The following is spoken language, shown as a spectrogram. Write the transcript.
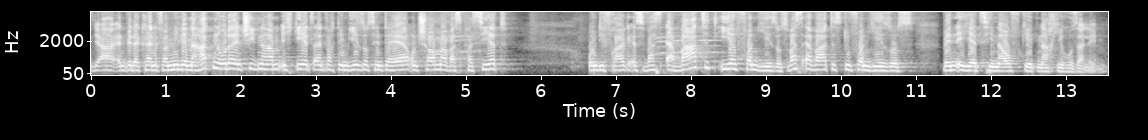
ja entweder keine Familie mehr hatten oder entschieden haben, ich gehe jetzt einfach dem Jesus hinterher und schau mal, was passiert. Und die Frage ist, was erwartet ihr von Jesus? Was erwartest du von Jesus, wenn ihr jetzt hinaufgeht nach Jerusalem?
